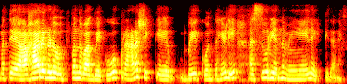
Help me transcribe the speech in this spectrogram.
ಮತ್ತೆ ಆಹಾರಗಳು ಉತ್ಪನ್ನವಾಗಬೇಕು ಪ್ರಾಣಶಕ್ತಿ ಬೇಕು ಅಂತ ಹೇಳಿ ಆ ಸೂರ್ಯನ ಮೇಲೆ ಇಟ್ಟಿದ್ದಾನೆ.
